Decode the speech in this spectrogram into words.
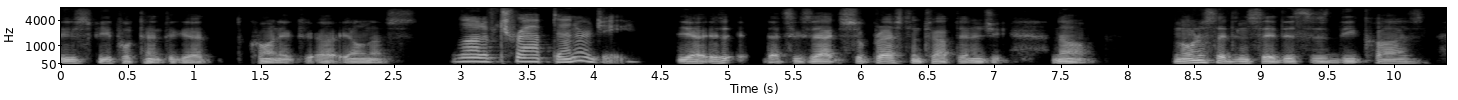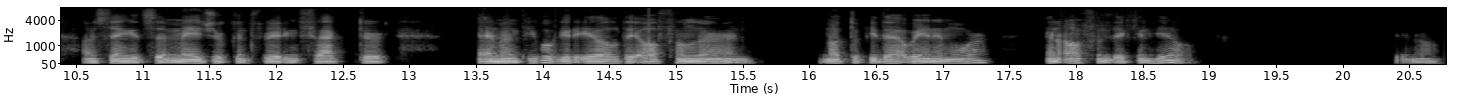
These people tend to get chronic uh, illness. A lot of trapped energy. Yeah, it, that's exact suppressed and trapped energy. Now, notice I didn't say this is the cause. I'm saying it's a major contributing factor and when people get ill, they often learn not to be that way anymore, and often they can heal. You know,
